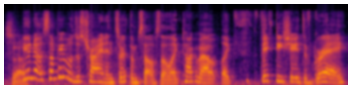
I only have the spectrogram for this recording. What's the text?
so You know, some people just try and insert themselves though. Like talk about like Fifty Shades of Grey.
